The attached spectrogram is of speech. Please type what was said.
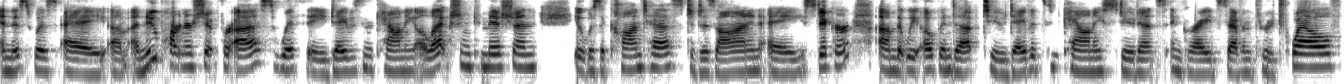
And this was a, um, a new partnership for us with the Davidson County Election Commission. It was a contest to design a sticker um, that we opened up to Davidson County students in grades 7 through 12.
